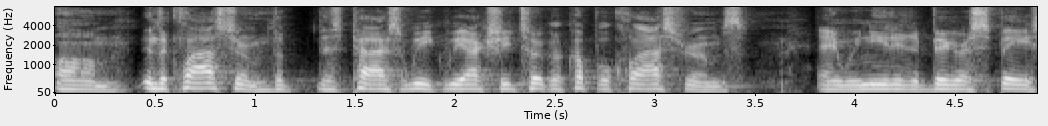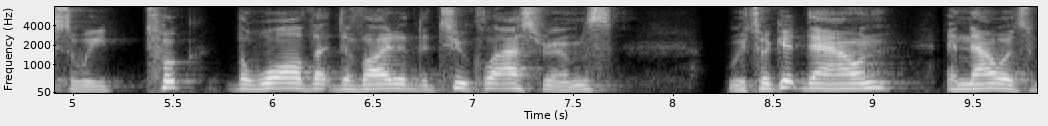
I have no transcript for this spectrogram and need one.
um, in the classroom the, this past week, we actually took a couple classrooms and we needed a bigger space. So we took the wall that divided the two classrooms, we took it down, and now it's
